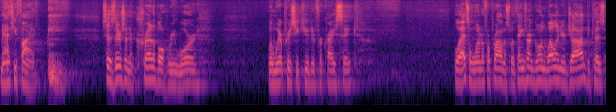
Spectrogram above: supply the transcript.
Matthew 5 says there's an incredible reward when we're persecuted for Christ's sake. Boy, that's a wonderful promise. When things aren't going well in your job because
